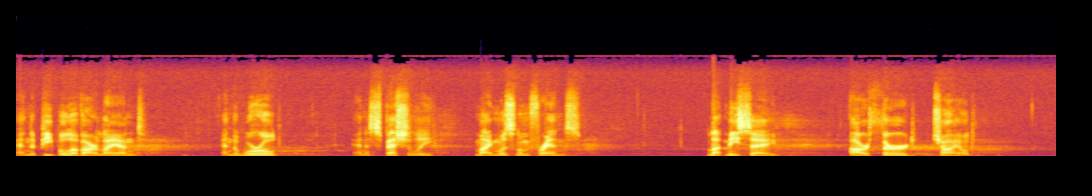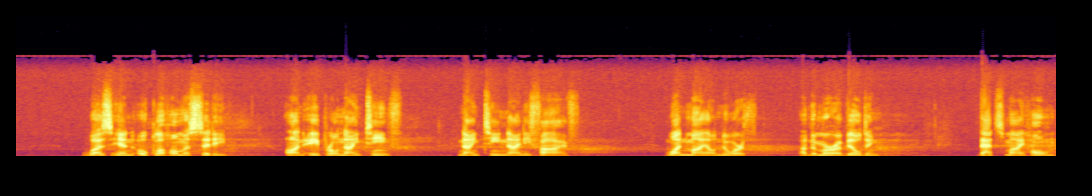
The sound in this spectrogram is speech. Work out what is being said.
and the people of our land and the world, and especially my Muslim friends. Let me say, our third child was in Oklahoma City on April 19th, 1995, one mile north of the Murrah building. That's my home,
